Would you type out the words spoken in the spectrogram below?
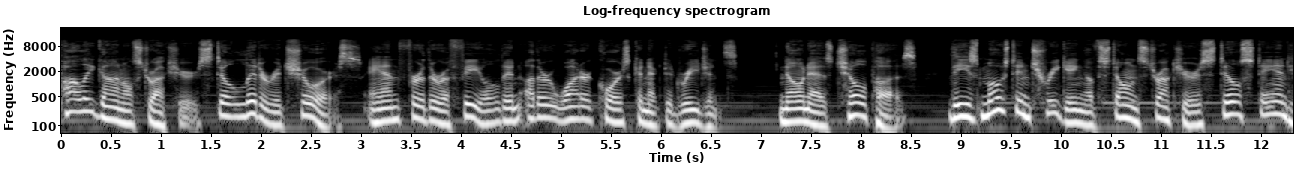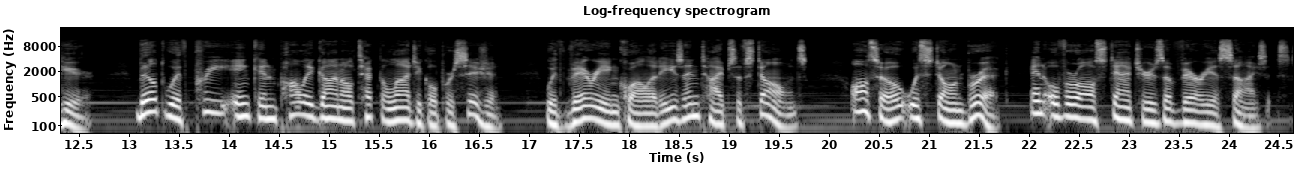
Polygonal structures still litter its shores and further afield in other watercourse-connected regions. Known as chullpas, these most intriguing of stone structures still stand here, built with pre-Incan polygonal technological precision, with varying qualities and types of stones, also with stone brick and overall statures of various sizes.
